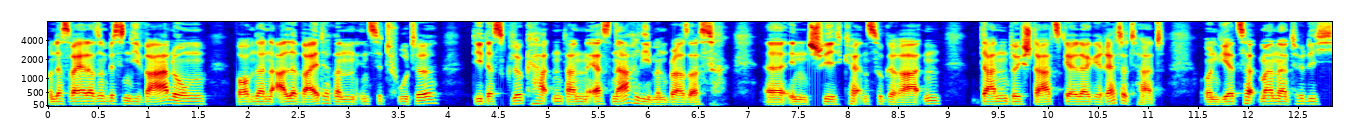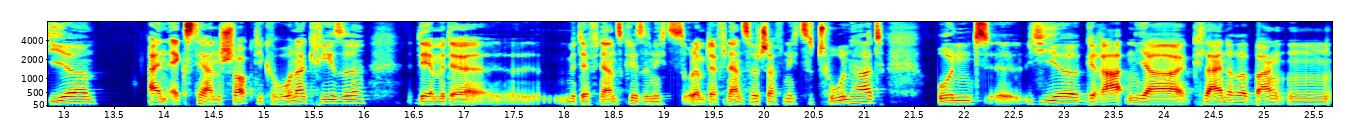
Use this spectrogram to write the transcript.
Und das war ja da so ein bisschen die Warnung, warum dann alle weiteren Institute die das Glück hatten, dann erst nach Lehman Brothers äh, in Schwierigkeiten zu geraten, dann durch Staatsgelder gerettet hat. Und jetzt hat man natürlich hier einen externen Schock, die Corona-Krise, der mit der, mit der Finanzkrise nichts oder mit der Finanzwirtschaft nichts zu tun hat. Und äh, hier geraten ja kleinere Banken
